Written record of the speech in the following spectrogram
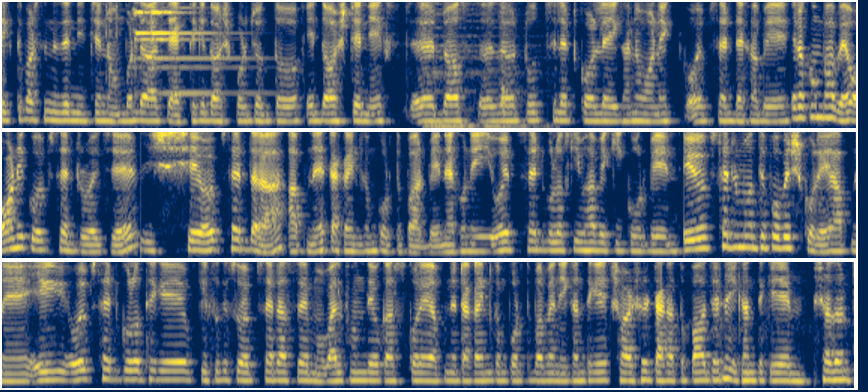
দেখতে পাচ্ছেন যে নিচে নম্বর দেওয়া আছে, এক থেকে দশ পর্যন্ত। এই দশটে নেক্সট দশ টুথ সিলেক্ট করলে এখানে অনেক ওয়েবসাইট দেখাবে। এরকম ভাবে অনেক ওয়েবসাইট রয়েছে। সেই ওয়েবসাইট দ্বারা আপনি টাকা ইনকাম করতে পারবেন। এখন এই ওয়েবসাইটগুলো কীভাবে কি করবেন? এই ওয়েবসাইটের মধ্যে প্রবেশ করে আপনি এই ওয়েবসাইটগুলো থেকে কিছু কিছু ওয়েবসাইট আছে। মোবাইল ফোন দিয়েও কাজ করে আপনি টাকা ইনকাম করতে পারবেন। এখান থেকে সরাসরি টাকা তো পাওয়া যায় না। এখান থেকে সাধারণত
